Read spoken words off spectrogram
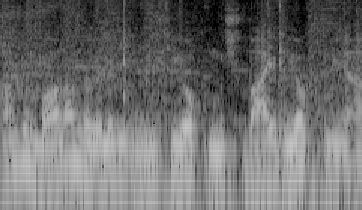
Kanka bu alanda böyle bir ulti yokmuş, vibe'ı yok mu ya?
